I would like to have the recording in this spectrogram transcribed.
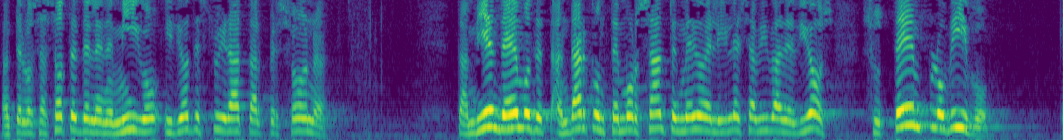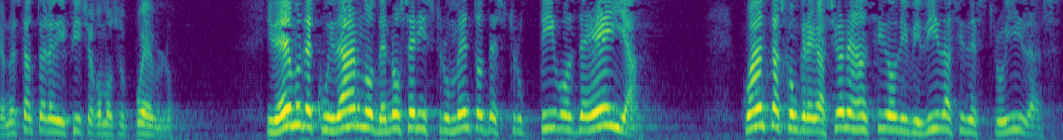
ante los azotes del enemigo y Dios destruirá a tal persona. También debemos de andar con temor santo en medio de la iglesia viva de Dios, su templo vivo, que no es tanto el edificio como su pueblo, y debemos de cuidarnos de no ser instrumentos destructivos de ella. ¿Cuántas congregaciones han sido divididas y destruidas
